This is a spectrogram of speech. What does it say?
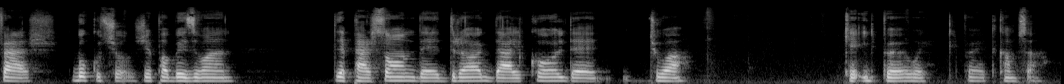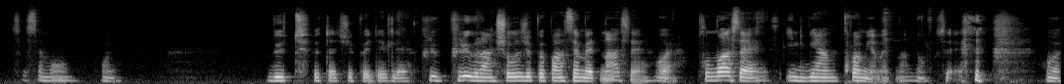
faire beaucoup de choses. J'ai pas besoin de personnes, de drogues, d'alcool, de tu vois qu'il peut, oui, qu'il peut être comme ça. Ça, c'est mon oui. but, peut-être, je peux dire. Le plus, plus grand chose, je peux penser maintenant, c'est, ouais. Pour moi, c'est, il vient premier maintenant, donc c'est, ouais.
